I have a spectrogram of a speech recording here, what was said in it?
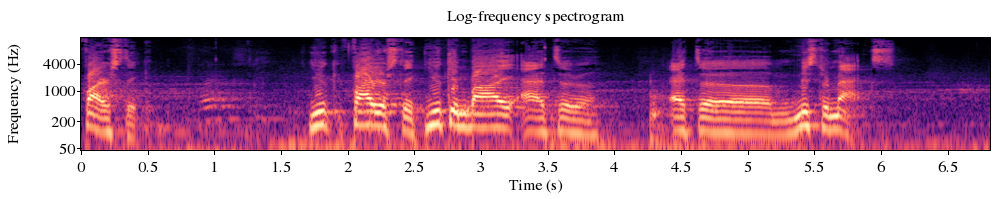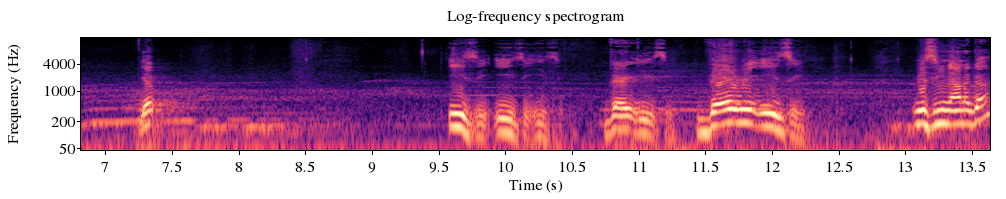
Fire Stick. You, Fire Stick. You can buy at, uh, at uh, Mr. Max. Yep. Easy, easy, easy. Very easy. Very easy. Miss Inanaga?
